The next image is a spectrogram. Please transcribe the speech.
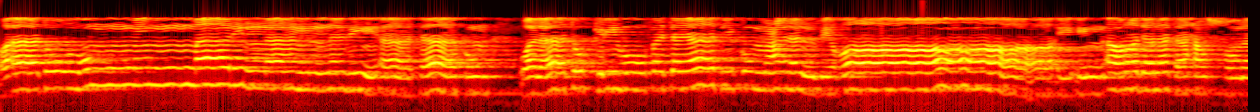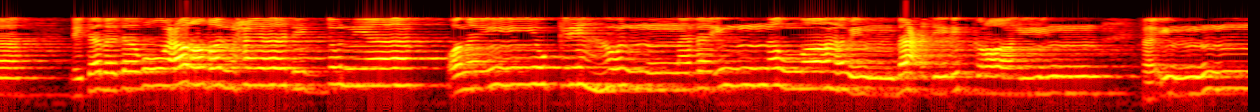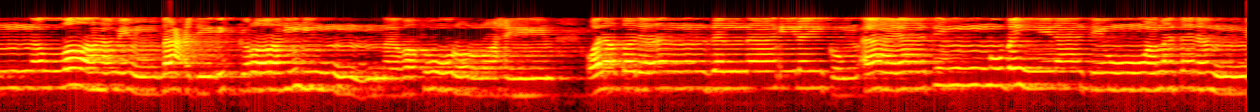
وآتوهم مما لله الذي آتاكم ولا تكرهوا فتياتكم على البغاء إن أردنا تحصنا لتبتغوا عرض الحياة الدنيا ومن يكرههن فإن الله من بعد إكراههن فإن الله من بعد إكراههن غفور رحيم. ولقد أنزلنا إليكم آيات مبينات ومثلا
